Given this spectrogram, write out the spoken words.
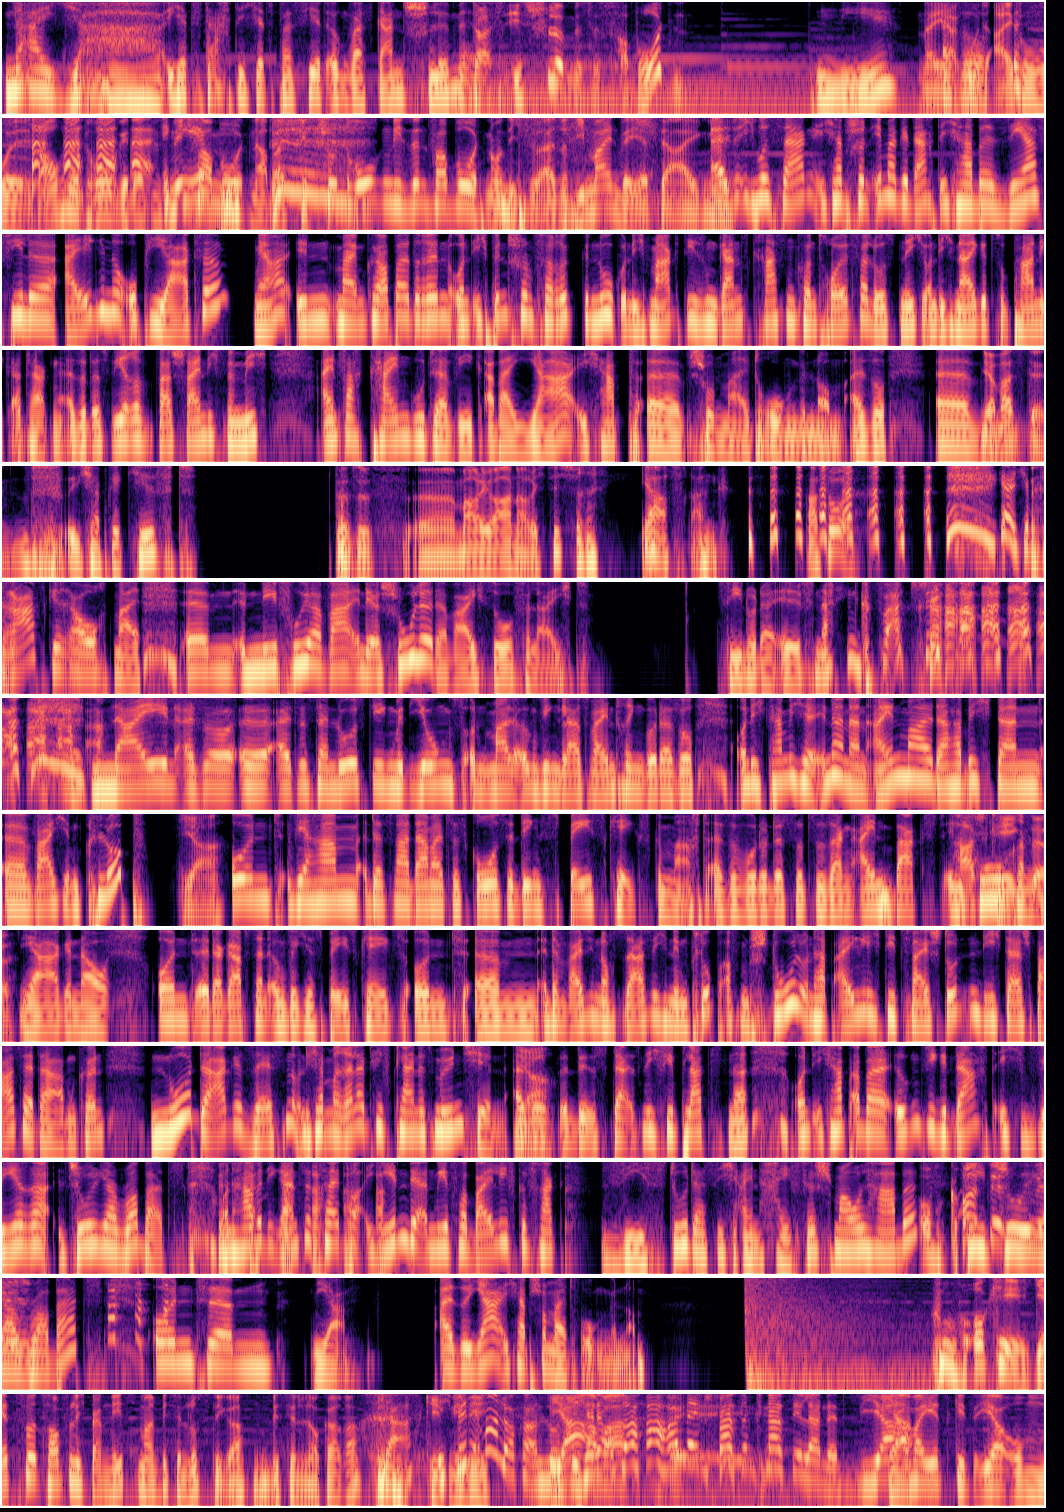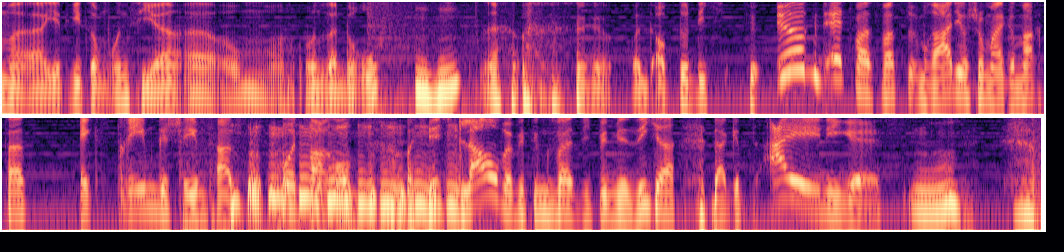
Naja, jetzt dachte ich, jetzt passiert irgendwas ganz Schlimmes. Das ist schlimm, es ist verboten. Nee. Naja Also- gut, Alkohol ist auch eine Droge, das ist nicht verboten, aber es gibt schon Drogen, die sind verboten und ich, also die meinen wir jetzt ja eigentlich. Also ich muss sagen, ich habe schon immer gedacht, ich habe sehr viele eigene Opiate ja, in meinem Körper drin und ich bin schon verrückt genug und ich mag diesen ganz krassen Kontrollverlust nicht und ich neige zu Panikattacken. Also das wäre wahrscheinlich für mich einfach kein guter Weg. Aber ja, ich habe äh, schon mal Drogen genommen. Also äh, ja, was denn? ich habe gekifft. Das ist äh, Marihuana, richtig? Ja, Frank. Ach so. Ja, ich habe Gras geraucht mal. Ähm, nee, früher war in der Schule, da war ich so vielleicht zehn oder elf. Nein, Quatsch. Nein, also äh, als es dann losging mit Jungs und mal irgendwie ein Glas Wein trinken oder so. Und ich kann mich erinnern an einmal, da habe ich dann, äh, war ich im Club Ja. und wir haben, das war damals das große Ding, Space Cakes gemacht, also wo du das sozusagen einbackst in. Kuchen. Ja, genau. Und äh, da gab's dann irgendwelche Space Cakes und ähm, dann weiß ich noch, saß ich in dem Club auf dem Stuhl und habe eigentlich die zwei Stunden, die ich da Spaß hätte haben können, nur da gesessen und ich habe ein relativ kleines Mündchen. Also Ja. das, da ist nicht viel Platz, ne? Und ich habe aber irgendwie gedacht, ich wäre Julia Roberts und habe die ganze Zeit nur jeden, der an mir vorbeilief, gefragt, siehst du, dass ich ein Haifischmaul habe? Um wie Gottes Julia Willen. Roberts. Und ähm, ja, also ja, ich habe schon mal Drogen genommen. Puh, okay, jetzt wird's hoffentlich beim nächsten Mal ein bisschen lustiger, ein bisschen lockerer. Ja, Es geht ich bin immer locker und lustig. Ja, ich hätte auch so, aber, haha, Mensch, fast im Knast gelandet. Ja, Ja. aber jetzt geht's eher um, äh, jetzt geht's um uns hier, äh, um unseren Beruf. Mhm. Und ob du dich für irgendetwas, was du im Radio schon mal gemacht hast, extrem geschämt hast und warum. Und ich glaube, beziehungsweise ich bin mir sicher, da gibt's einiges. Mhm.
